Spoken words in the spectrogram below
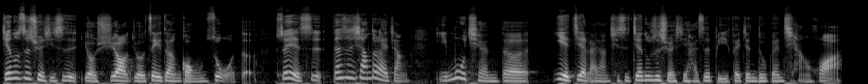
监督式学习是有需要有这一段工作的，所以也是，但是相对来讲，以目前的业界来讲，其实监督式学习还是比非监督跟强化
